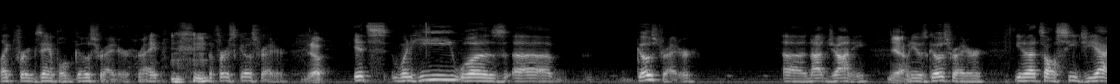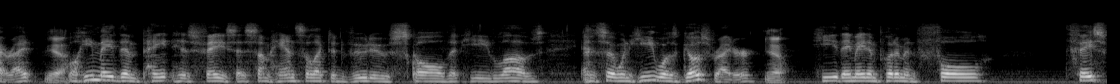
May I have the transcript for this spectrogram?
like for example, Ghost Rider, right? Mhm. the first Ghost Rider. Yep. It's when he was uh, Ghost Rider, uh, not Johnny. Yeah. When he was Ghost Rider, you know that's all CGI, right? Yeah. Well, he made them paint his face as some hand-selected voodoo skull that he loves, and so when he was Ghost Rider, Yeah. he they made him put him in full face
